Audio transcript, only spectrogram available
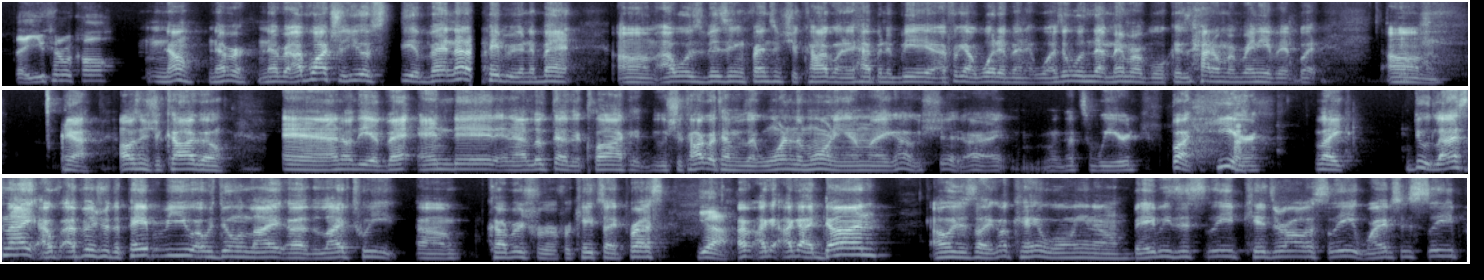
that you can recall? No, never, never. I've watched a UFC event, not a pay per view, an event. Um, I was visiting friends in Chicago, and it happened to be I forgot what event it was. It wasn't that memorable because I don't remember any of it. But um, yeah, I was in Chicago, and I know the event ended, and I looked at the clock. It was Chicago time. It was like one in the morning. I'm like, oh shit, all right, well, that's weird. But here, like, dude, last night I, I finished with the pay per view. I was doing live uh, the live tweet um, coverage for for Cage Side Press. Yeah, I, I, I got done. I was just like, okay, well, you know, baby's asleep, kids are all asleep, wife's asleep.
